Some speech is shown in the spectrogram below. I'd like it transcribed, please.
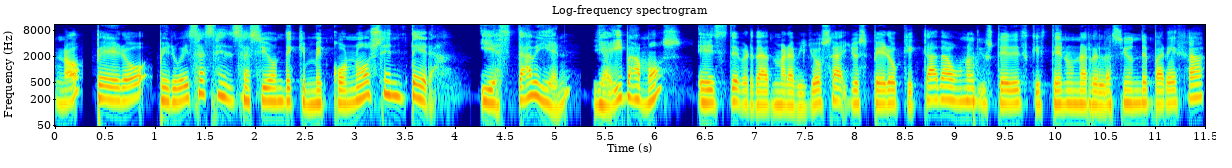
¿no? Pero, pero esa sensación de que me conoce entera y está bien, y ahí vamos, es de verdad maravillosa. Yo espero que cada uno de ustedes que esté en una relación de pareja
